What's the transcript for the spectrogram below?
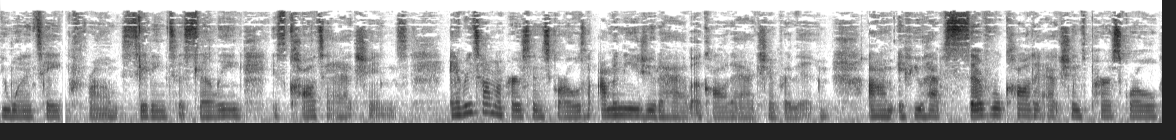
you want to take from sitting to selling is call to actions. Every time a person scrolls, I'm gonna need you to have a call to action for them. Um, if you have several call to actions per scroll,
